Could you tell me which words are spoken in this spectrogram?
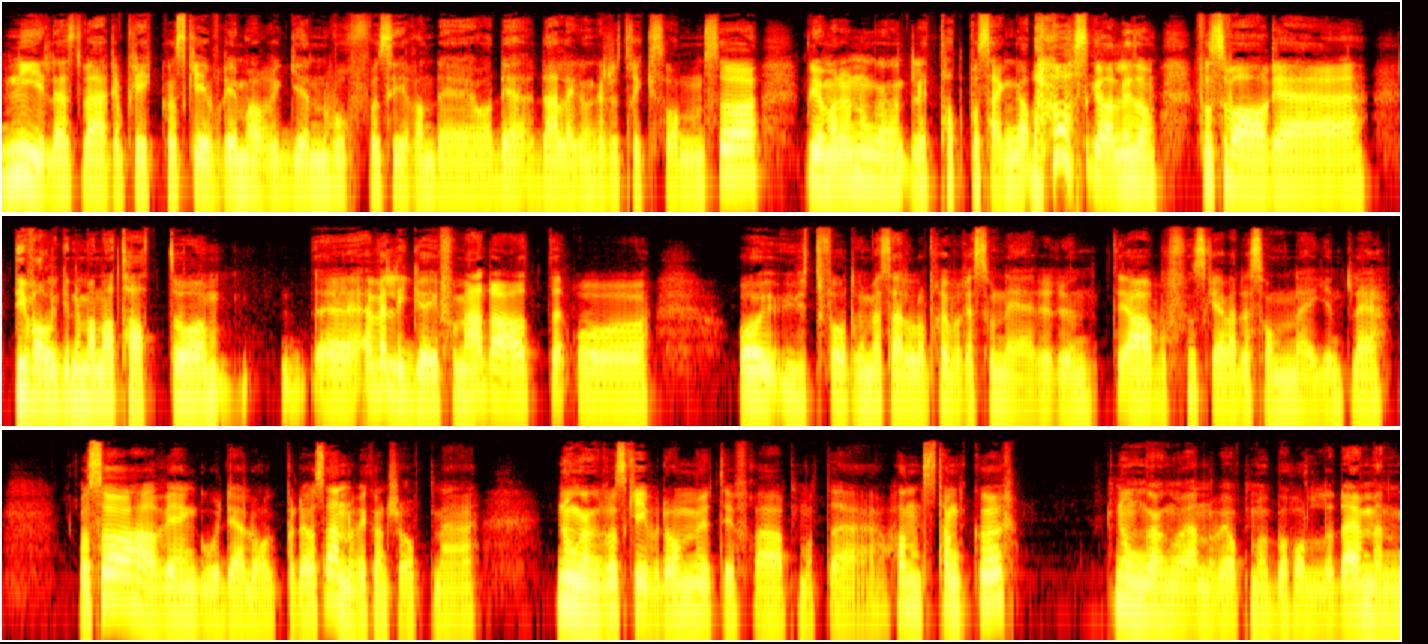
nilest hver replikk og skriver i margen 'hvorfor sier han det', og det, der legger han kanskje trykk sånn, så blir man jo noen ganger litt tatt på senga da og skal liksom forsvare de valgene man har tatt, og det er veldig gøy for meg da at, å, å utfordre meg selv og prøve å resonnere rundt ja, hvorfor skrev jeg det sånn egentlig? Og så har vi en god dialog på det, og så ender vi kanskje opp med noen ganger å skrive det om ut ifra på en måte hans tanker. Noen ganger ender vi opp med å beholde det, men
